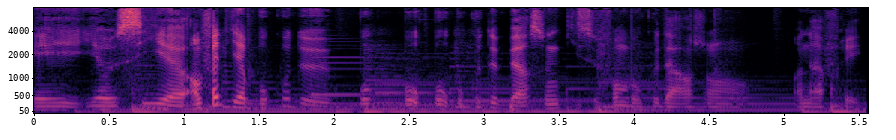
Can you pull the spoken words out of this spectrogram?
Et il y a aussi, euh, en fait, il y a beaucoup de, beaucoup, de personnes qui se font beaucoup d'argent en Afrique.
